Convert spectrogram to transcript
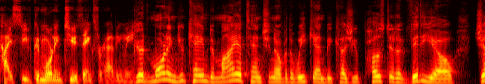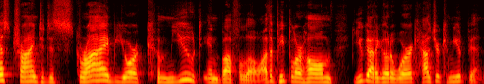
Hi, Steve. Good morning to you. Thanks for having me. Good morning. You came to my attention over the weekend because you posted a video just trying to describe your commute in Buffalo. Other people are home. You got to go to work. How's your commute been?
